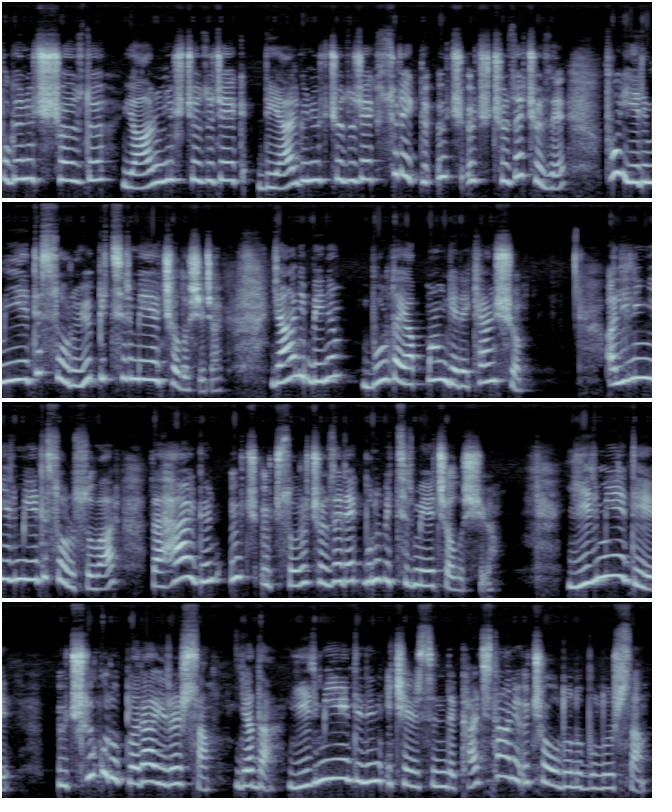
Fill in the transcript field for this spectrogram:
Bugün 3 çözdü, yarın 3 çözecek, diğer gün 3 çözecek. Sürekli 3 3 çöze çöze bu 27 soruyu bitirmeye çalışacak. Yani benim burada yapmam gereken şu. Ali'nin 27 sorusu var ve her gün 3 3 soru çözerek bunu bitirmeye çalışıyor. 27'yi üçlü gruplara ayırırsam ya da 27'nin içerisinde kaç tane 3 olduğunu bulursam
